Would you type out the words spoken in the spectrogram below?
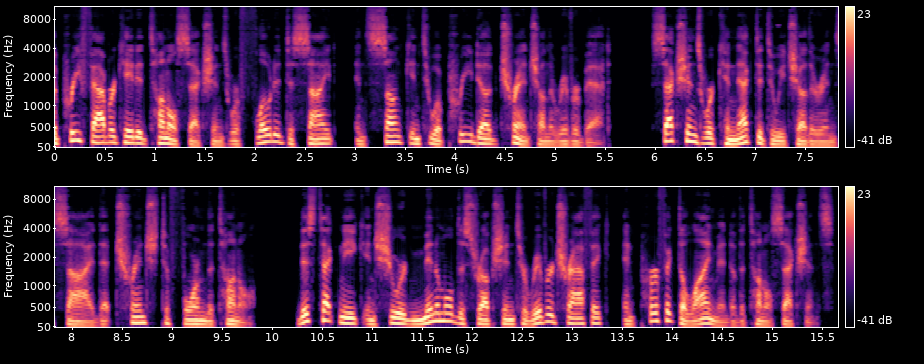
The prefabricated tunnel sections were floated to site and sunk into a pre-dug trench on the riverbed. Sections were connected to each other inside that trench to form the tunnel. This technique ensured minimal disruption to river traffic and perfect alignment of the tunnel sections.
